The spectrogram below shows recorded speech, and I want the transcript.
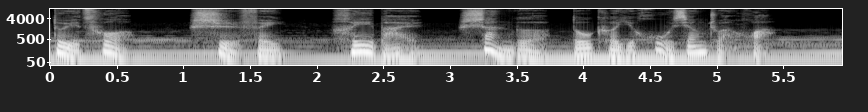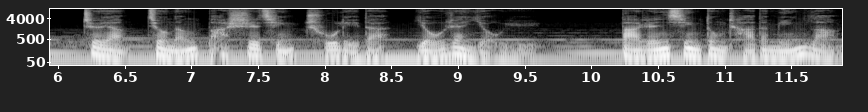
对错、是非、黑白、善恶都可以互相转化，这样就能把事情处理的游刃有余，把人性洞察的明朗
